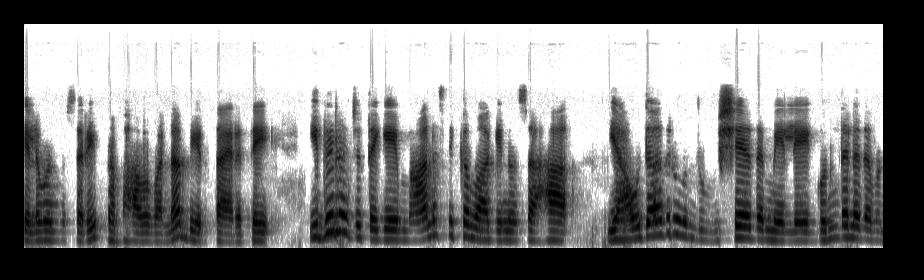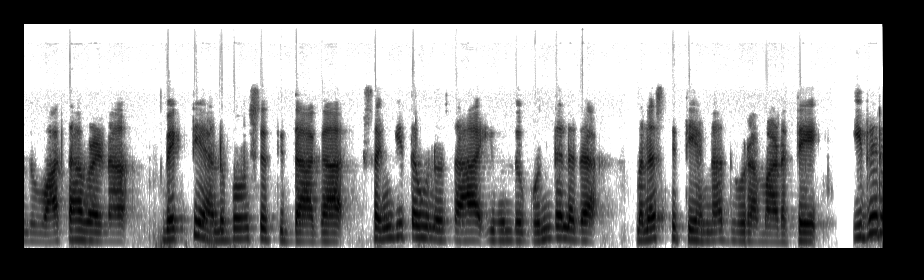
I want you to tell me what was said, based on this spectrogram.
ಕೆಲವೊಂದು ಸರಿ ಪ್ರಭಾವವನ್ನ ಬೀರ್ತಾ ಇರುತ್ತೆ. ಇದರ ಜೊತೆಗೆ ಮಾನಸಿಕವಾಗಿನೂ ಸಹ ಯಾವುದಾದ್ರೂ ಒಂದು ವಿಷಯದ ಮೇಲೆ ಗೊಂದಲದ ಒಂದು ವಾತಾವರಣ ವ್ಯಕ್ತಿ ಅನುಭವಿಸುತ್ತಿದ್ದಾಗ ಸಂಗೀತವನ್ನು ಸಹ ಈ ಒಂದು ಗೊಂದಲದ ಮನಸ್ಥಿತಿಯನ್ನ ದೂರ ಮಾಡುತ್ತೆ. ಇದರ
